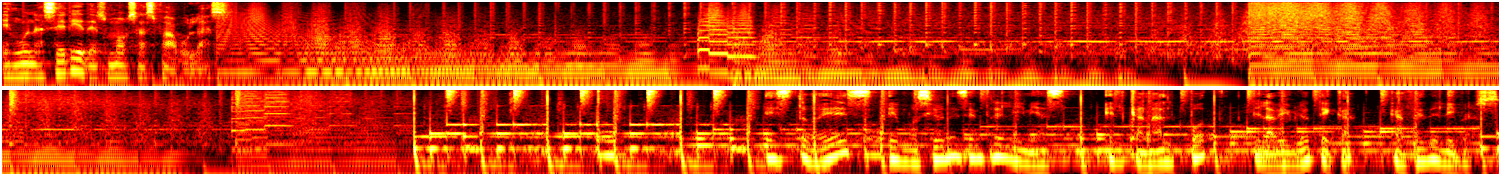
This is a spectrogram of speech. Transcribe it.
en una serie de hermosas fábulas. Esto es Emociones entre líneas, el canal pod de la biblioteca Café de Libros.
